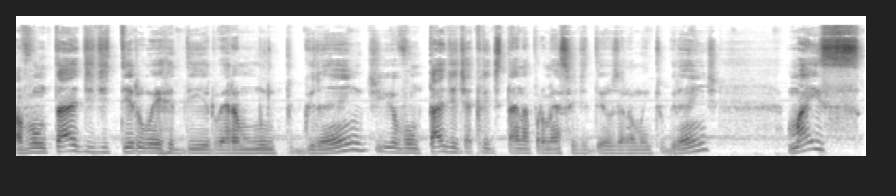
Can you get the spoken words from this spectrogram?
a vontade de ter um herdeiro era muito grande, a vontade de acreditar na promessa de Deus era muito grande, mas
